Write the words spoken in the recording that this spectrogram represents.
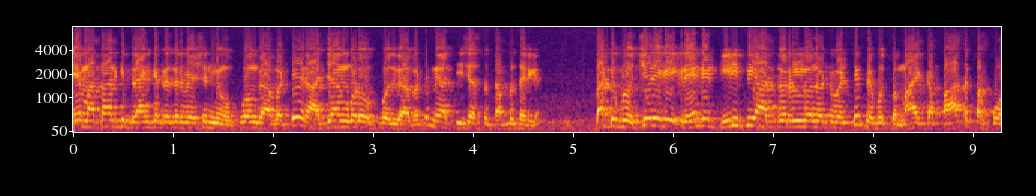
ఏ మతానికి బ్లాంకెట్ రిజర్వేషన్ మేము ఒప్పుకోం కాబట్టి రాజ్యాంగం కూడా ఒప్పుకోదు కాబట్టి మేము అది తీసేస్తాం తప్పనిసరిగా. బట్ ఇప్పుడు వచ్చేది ఇక్కడ ఏంటంటే టీడీపీ ఆధ్వర్యంలో ఉన్నటువంటి ప్రభుత్వం మా యొక్క పాత తక్కువ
